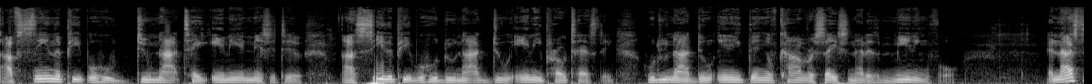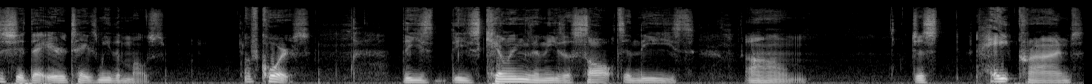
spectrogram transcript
I've seen the people who do not take any initiative. I see the people who do not do any protesting, who do not do anything of conversation that is meaningful. And that's the shit that irritates me the most. Of course, these these killings and these assaults and these um just hate crimes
